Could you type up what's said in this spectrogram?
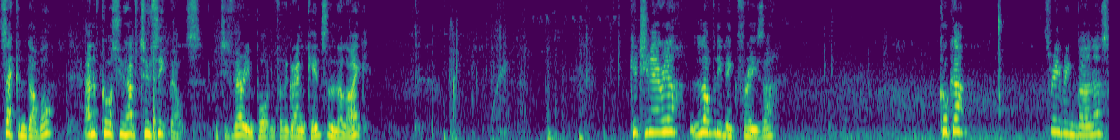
second double. And of course you have two seat belts which is very important for the grandkids and the like Kitchen area, lovely big freezer. Cooker, three ring burners.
